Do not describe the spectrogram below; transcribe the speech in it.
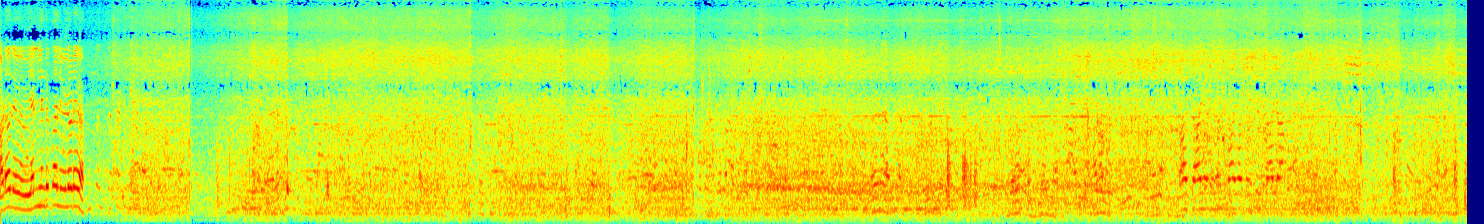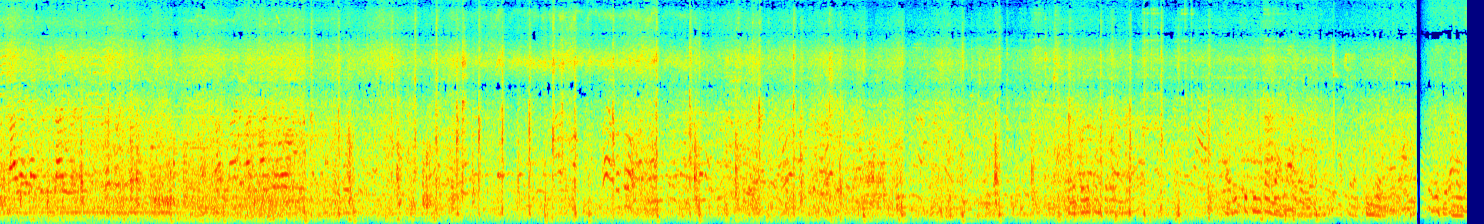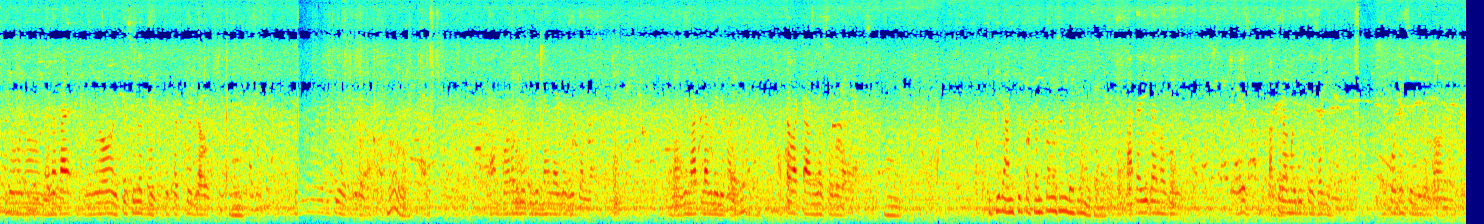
ಅಡೋಲಿ ಎಲ್ಲಿ ನಿಂತಿರ್ತಾ ಅಲ್ಲಿ ವಿಲೋಡೆಗ chai Adit pintar dan akhirat त्याला काय एवढं इतिसूनच नाही ते पटकन जावं मध्ये किती होते हो लहान पोरांचे तिकीट नाही काढलं हे चालला माझी नाट लागलेली पण आता वाटतं आणलं सगळं तिकीट आमची कन्फर्मेशन भेटलं नाही सर आता ही काय माझी हे अकरा मध्ये ते सगळे कोटेशन दिलं गावाला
